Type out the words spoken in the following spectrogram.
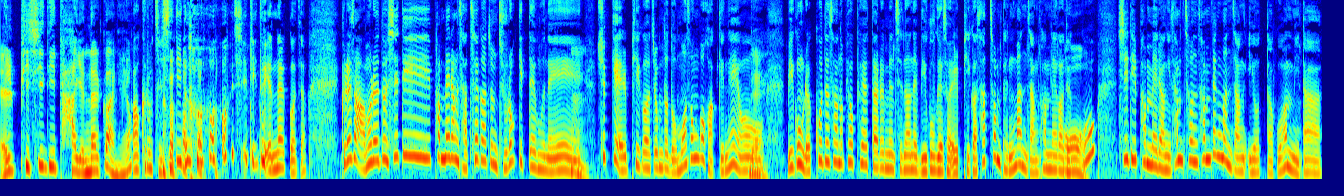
LP, CD 다 옛날 거 아니에요? 아, 그렇죠. CD도, CD도 옛날 거죠. 그래서 아무래도 CD 판매량 자체가 좀 줄었기 때문에 음. 쉽게 LP가 좀 더 넘어선 것 같긴 해요. 네. 미국 레코드 산업협회에 따르면 지난해 미국에서 LP가 4,100만 장 판매가 됐고 오. CD 판매량이 3,300만 장이었다고 합니다.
